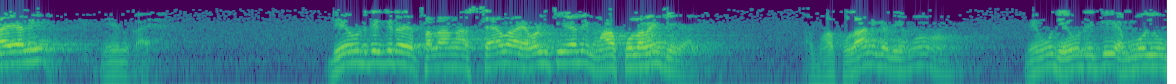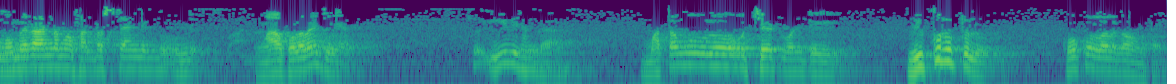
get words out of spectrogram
కాయాలి? నేను కాయాలి. దేవుడి దగ్గర ఫలానా సేవ ఎవరు చేయాలి? మా కులమే చేయాలి. మా కులానికి అదేమో మేము దేవుడి దగ్గర ఎంఓయు మొమెరాండమ్ ఆఫ్ అండర్స్టాండింగ్ ఉంది. మా కులమే చేయాలి. సో ఈ విధంగా మతములో వచ్చేటువంటి వికృతులు కోకొల్లలుగా ఉంటాయి.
